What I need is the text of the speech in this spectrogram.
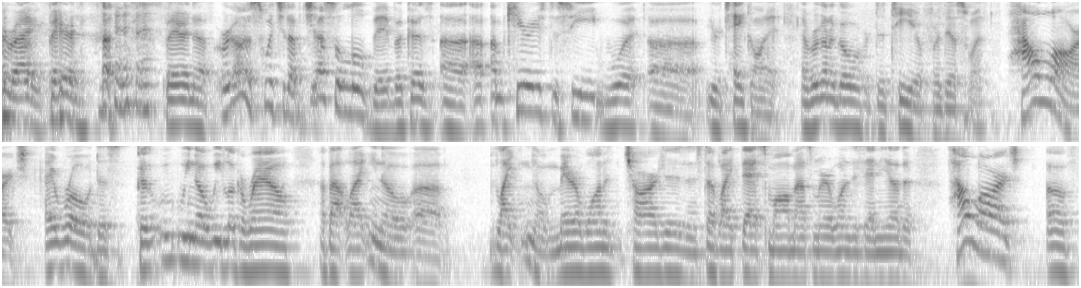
right, fair enough. fair enough. We're going to switch it up just a little bit because uh, I, I'm curious to see what uh, your take on it, and we're going to go over to Tia for this one. How large a role does? Because we know we look around about like you know. Uh, like you know marijuana charges and stuff like that, small amounts of marijuana, this that, and the other. How large of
